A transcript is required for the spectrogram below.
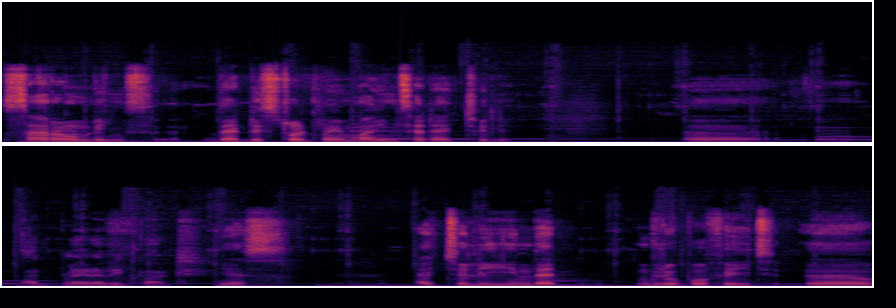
surroundings that destroyed my mindset actually. Uh, That played a big part. yes, actually in that group of age, uh,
